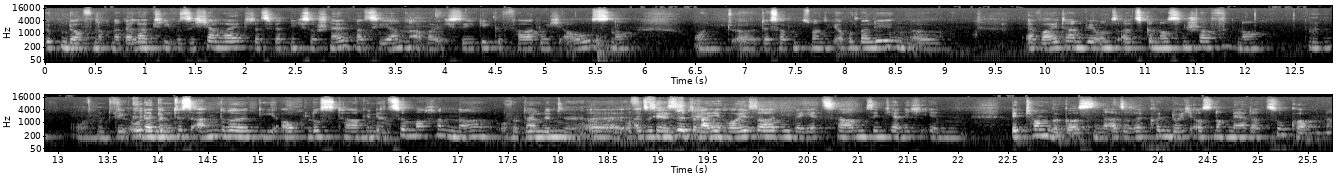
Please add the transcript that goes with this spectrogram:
Ückendorf noch eine relative Sicherheit. Das wird nicht so schnell passieren, aber ich sehe die Gefahr durchaus. Ne? Und äh, deshalb muss man sich auch überlegen, äh, erweitern wir uns als Genossenschaft? Ne? Und, Und wie oder gibt es andere, die auch Lust haben Genau. mitzumachen? Ne? Und Verbündete, dann, äh, also diese stellen. drei Häuser, die wir jetzt haben, sind ja nicht in Beton gegossen. Also da können durchaus noch mehr dazukommen. Ne?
